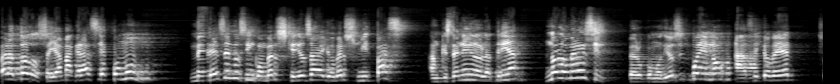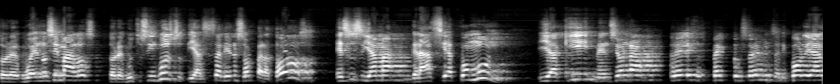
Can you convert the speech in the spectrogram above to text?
para todos. Se llama gracia común. ¿Merecen los inconversos que Dios haga llover su paz? Aunque estén en idolatría, no lo merecen. Pero como Dios es bueno, hace llover sobre buenos y malos, sobre justos y injustos, y hace salir el sol para todos. Eso se llama gracia común. Y aquí menciona tres aspectos, tres misericordias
